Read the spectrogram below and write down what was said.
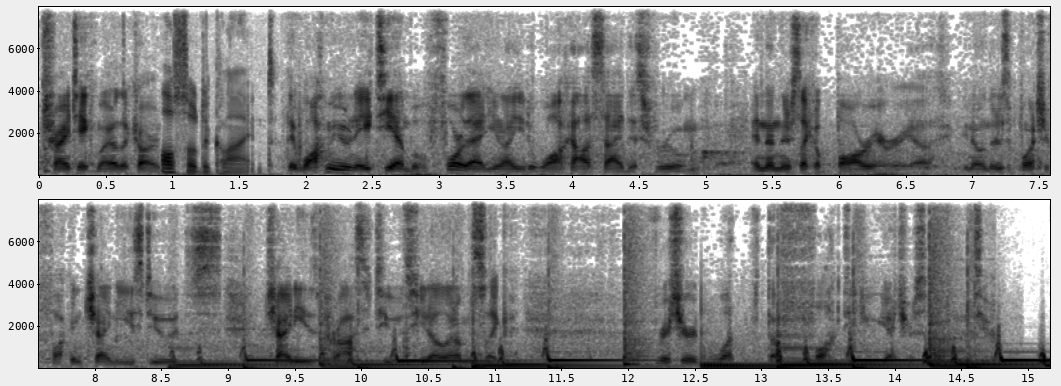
try and take my other card. also declined. They walk me to an ATM, but before that, you know, I need to walk outside this room, and then there's like a bar area. You know, there's a bunch of fucking Chinese dudes, Chinese prostitutes. You know, and I'm just like, Richard, what the fuck did you get yourself into?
